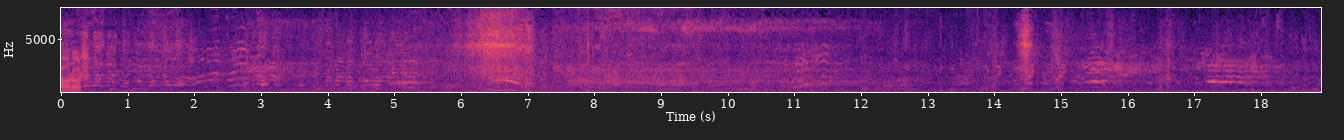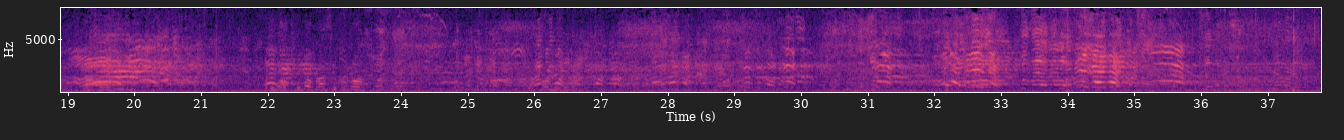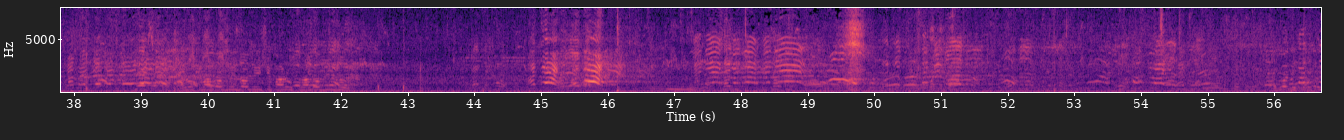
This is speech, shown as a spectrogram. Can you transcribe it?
Хорош. Humo, Humo, Francis, Humo. Zapomnij, да. Свободную зону ищи, Фарук, свободную зону. Погоди, погоди.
